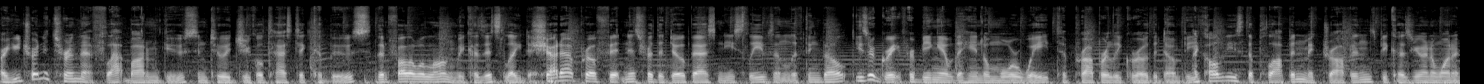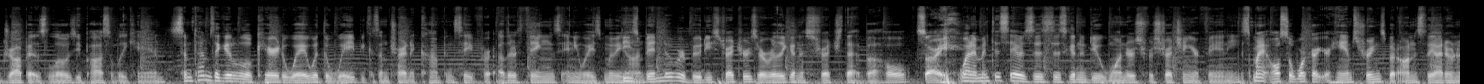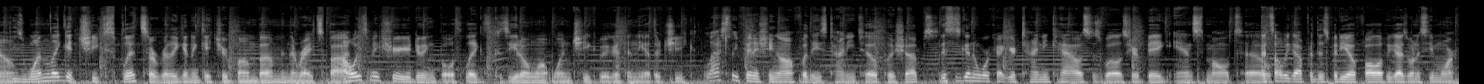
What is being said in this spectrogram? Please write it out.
Are you trying to turn that flat bottom goose into a jiggle-tastic caboose? Then follow along because it's leg day. Shout out Pro Fitness for the dope ass knee sleeves and lifting belt. These are great for being able to handle more weight to properly grow the dumpy. I call these the ploppin' McDroppins because you're gonna wanna drop it as low as you possibly can. Sometimes I get a little carried away with the weight because I'm trying to compensate for other things. Anyways, moving these on. These bend over booty stretchers are really gonna stretch that butthole. Sorry. what I meant to say was this, this is gonna do wonders for stretching your fanny. This might also work out your hamstrings, but honestly, I don't know. These one-legged cheek splits are really going to get your bum bum in the right spot. Always make sure you're doing both legs because you don't want one cheek bigger than the other cheek. Lastly, finishing off with these tiny toe push-ups. This is going to work out your tiny cows as well as your big and small toe. That's all we got for this video. Follow if you guys want to see more.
